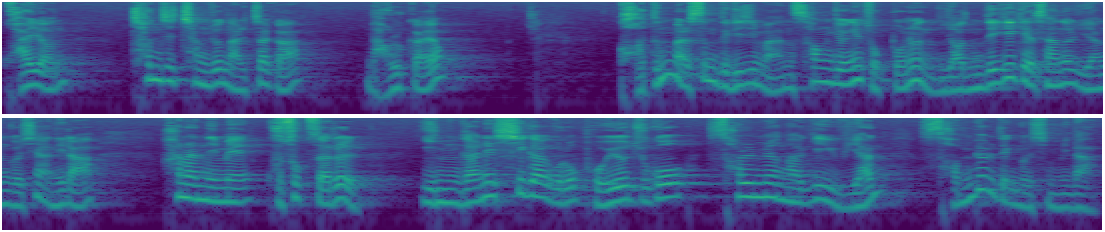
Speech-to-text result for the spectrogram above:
과연 천지창조 날짜가 나올까요? 거듭 말씀드리지만 성경의 족보는 연대기 계산을 위한 것이 아니라 하나님의 구속사를 인간의 시각으로 보여주고 설명하기 위한 선별된 것입니다.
